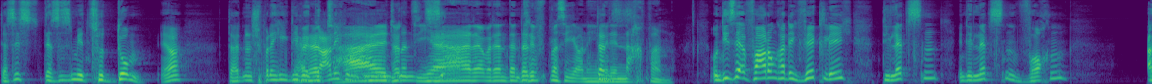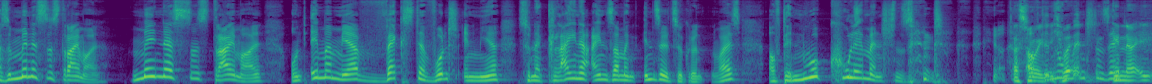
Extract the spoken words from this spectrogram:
Das ist, das ist mir zu dumm, ja. Dann spreche ich lieber ja, gar nicht. Und, und, und ja, aber dann, dann, dann, trifft man sich auch nicht mit den Nachbarn. Und diese Erfahrung hatte ich wirklich die letzten, in den letzten Wochen, also mindestens dreimal mindestens dreimal und immer mehr wächst der Wunsch in mir, so eine kleine einsame Insel zu gründen, weißt, auf der nur coole Menschen sind. Ja, Achso, ich, nur Menschen sind. Genau, ich,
